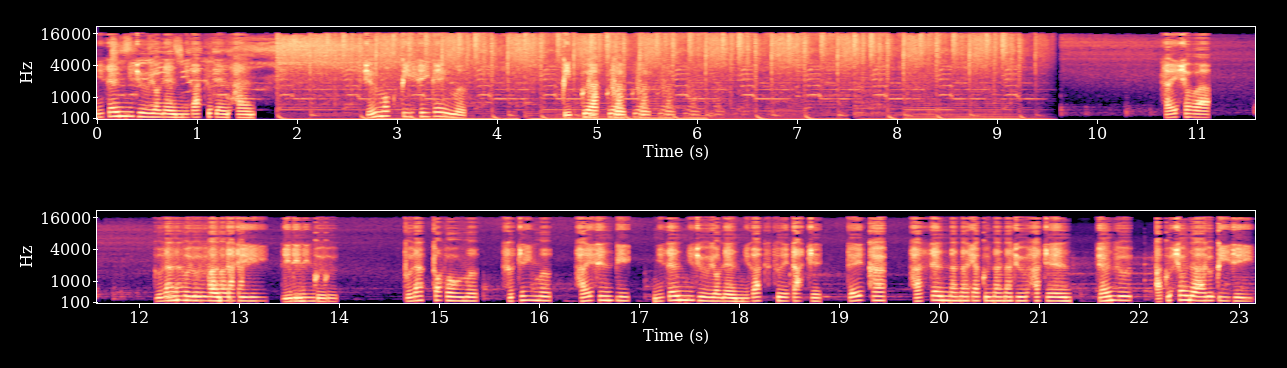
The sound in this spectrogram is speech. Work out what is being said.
2024年2月前半。注目 PC ゲーム。ピックアップ。最初は、グランブルーファンタジー、リリンク。プラットフォーム、スチーム、配信日、2024年2月1日、定価、8778円、ジャンル、アクション RPG、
